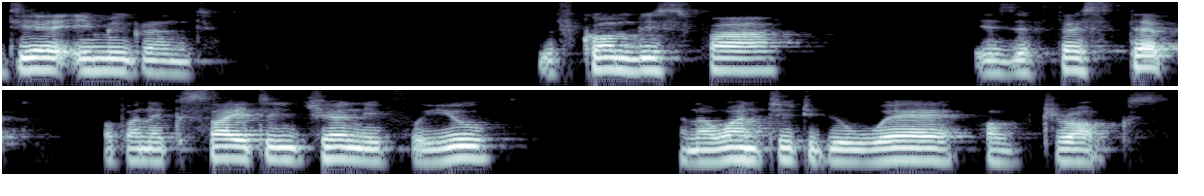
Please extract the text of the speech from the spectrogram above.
Dear immigrant, you've come this far. It's the first step of an exciting journey for you. And I want you to beware of drugs.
